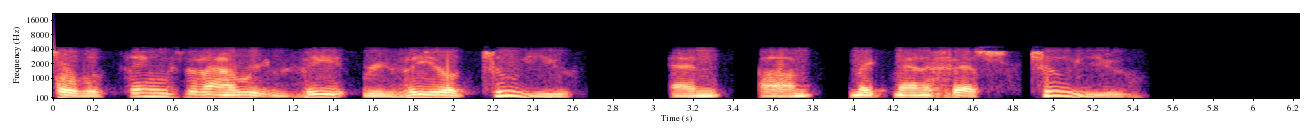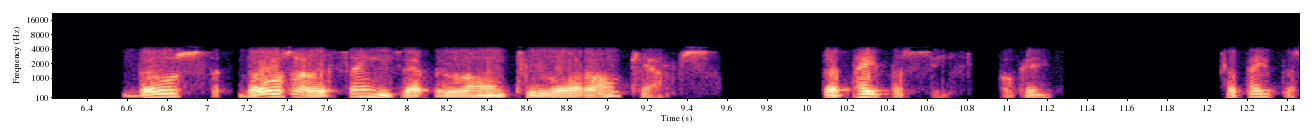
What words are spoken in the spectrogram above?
So the things that I reveal, reveal to you and um, make manifest to you those those are the things that belong to Lord all caps, the papacy. Okay, the papacy.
